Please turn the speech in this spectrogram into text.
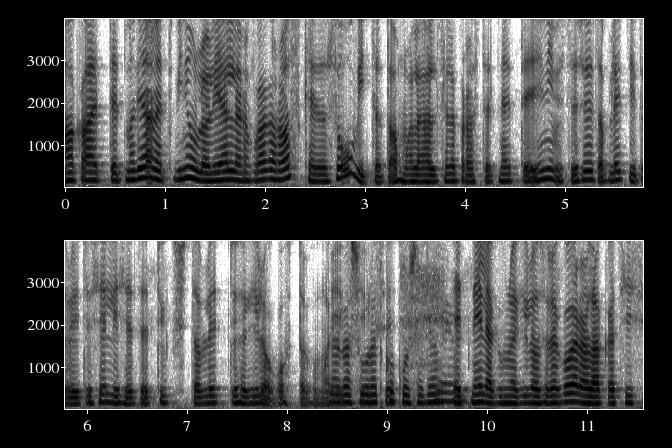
aga et, et ma tean, et minul oli jälle nagu väga raske seda soovitada omal ajal, sellepärast et need inimeste söötabletid olid ju sellised, et üks tablett ühe kilo kohta, kui ma väga eks, suured kogused jah. et neljakümne kilosele koerale hakkad siis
